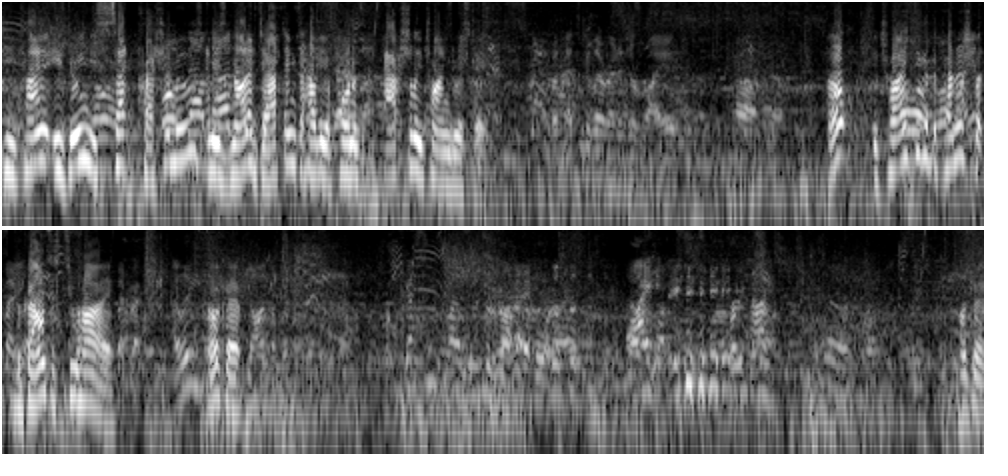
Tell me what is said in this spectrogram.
he kind of he's doing these set pressure moves and he's not adapting to how the opponent's actually trying to escape. But that's because I ran into Riot. Uh, oh, he tries to get the oh, punish, but the bounce is too high. Okay. beyond the limit. Guess who's my loser run four? Riot. 39. Okay,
